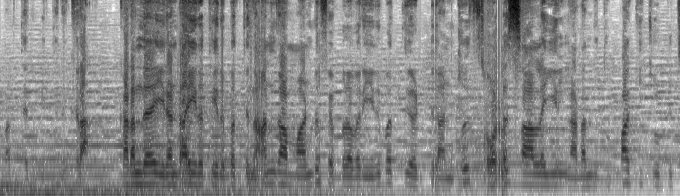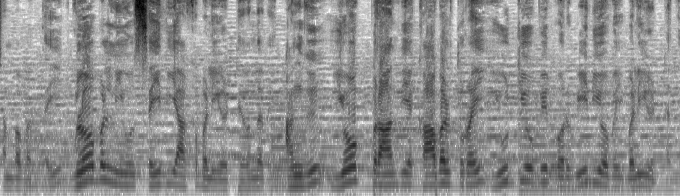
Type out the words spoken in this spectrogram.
அவர் தெரிவித்திருக்கிறார். கடந்த இரண்டாயிரத்தி இருபத்தி நான்காம் ஆண்டு பிப்ரவரி இருபத்தி எட்டு அன்று சோழ சாலையில் நடந்த துப்பாக்கிச் சூட்டு சம்பவத்தை குளோபல் நியூஸ் செய்தியாக வெளியிட்டிருந்தது. அங்கு யோக் பிராந்திய காவல்துறை யூடியூபில் ஒரு வீடியோவை வெளியிட்டது.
